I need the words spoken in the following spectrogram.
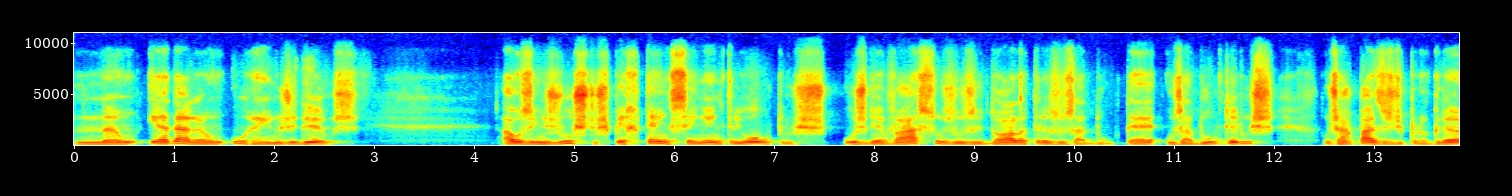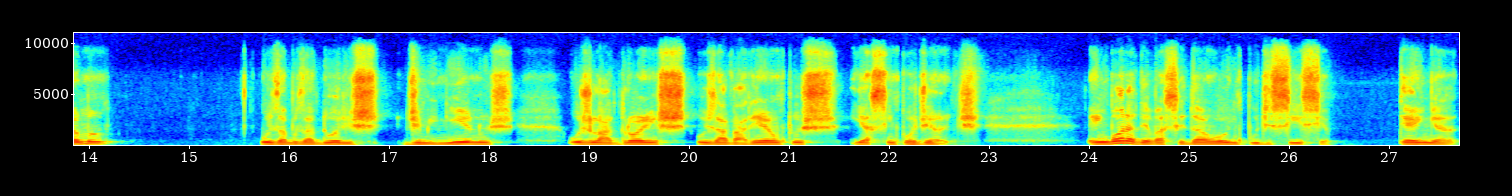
não herdarão o reino de Deus. Aos injustos pertencem, entre outros, os devassos, os idólatras, os, os adúlteros, os rapazes de programa, os abusadores de meninos, os ladrões, os avarentos e assim por diante. Embora a devassidão ou impudicícia tenha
